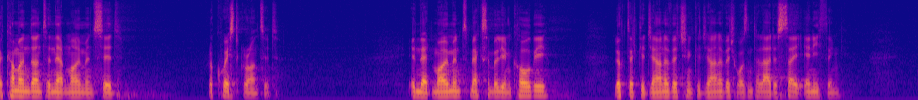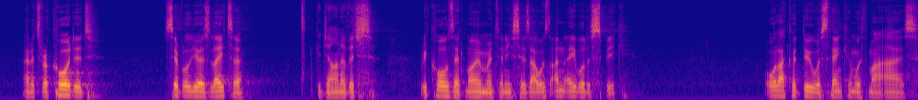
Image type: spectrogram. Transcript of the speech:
The commandant in that moment said, Request granted. In that moment, Maximilian Kolbe looked at Kajanovic, and Kajanovic wasn't allowed to say anything. And it's recorded several years later. Kajanovic recalls that moment and he says, I was unable to speak. All I could do was thank him with my eyes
